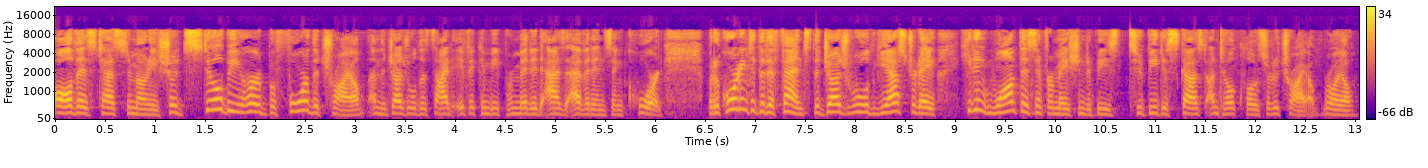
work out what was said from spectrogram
All this testimony should still be heard before the trial, and the judge will decide if it can be permitted as evidence in court. But according to the defense, the judge ruled yesterday he didn't want this information to be to be discussed until closer to trial. Royal.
